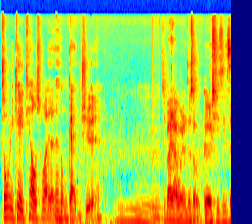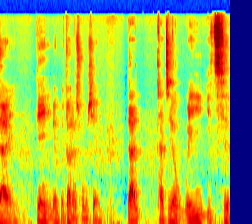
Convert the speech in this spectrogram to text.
终于可以跳出来的那种感觉。嗯，西班牙文的这首歌，其实在电影里面不断的出现，但它只有唯一一次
